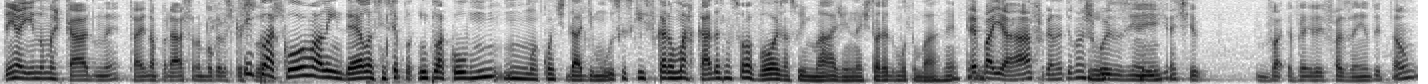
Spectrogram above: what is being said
tem aí no mercado, né? Tá aí na praça, na boca das pessoas. Você emplacou, além dela, assim, você emplacou um, uma quantidade de músicas que ficaram marcadas na sua voz, na sua imagem, na história do Mutumbá, né? Tem... É Bahia África, né? Teve umas coisas aí que a gente vai, vai fazendo. Então,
